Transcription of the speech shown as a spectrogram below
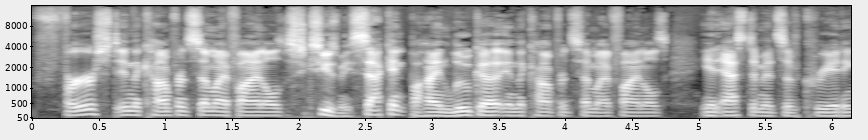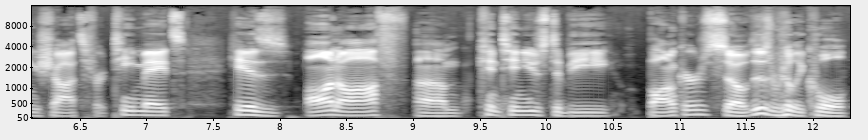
first in the conference semifinals, excuse me, second behind Luka in the conference semifinals in estimates of creating shots for teammates. His on off um, continues to be bonkers. So this is a really cool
